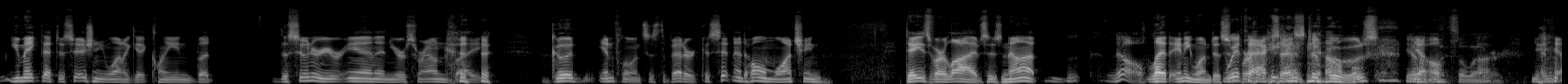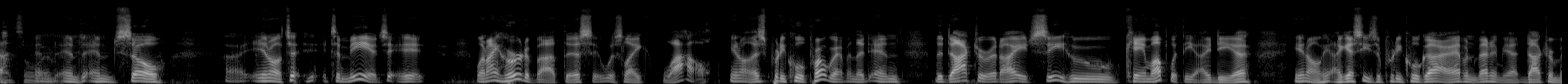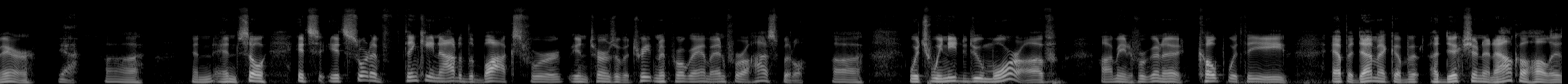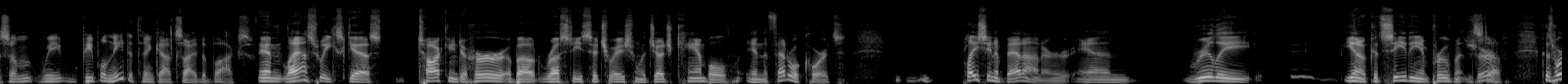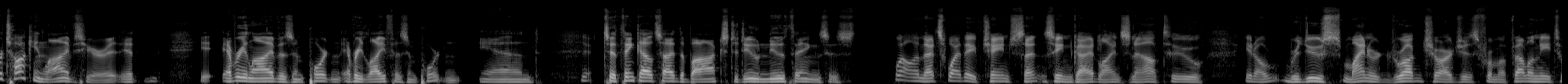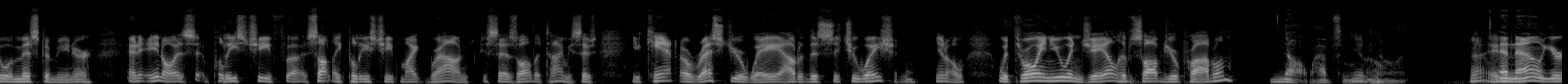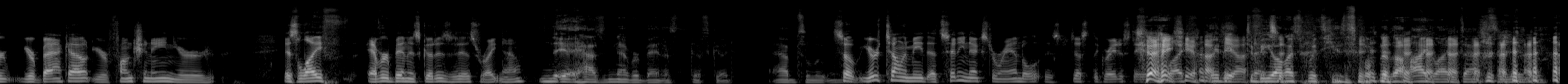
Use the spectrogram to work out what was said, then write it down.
you make that decision you want to get clean but the sooner you're in and you're surrounded by good influences the better because sitting at home watching days of our lives is not No. led anyone to With access to No. booze, you Yeah. know, whatsoever. yeah. whatsoever. and and and so, uh, you know, to to me, it's it, when I heard about this, it was like, wow, you know, that's a pretty cool program. And the and the doctor at IHC who came up with the idea, you know, I guess he's a pretty cool guy. I haven't met him yet, Dr. Mayer. yeah. Uh, and and so it's it's sort of thinking out of the box for in terms of a treatment program and for a hospital, uh, which we need to do more of. I mean, if we're going to cope with the epidemic of addiction and alcoholism, we people need to think outside the box. And last week's guest, talking to her about Rusty's situation with Judge Campbell in the federal courts, placing a bet on her and really, you know, could see the improvement and Sure. stuff. Because we're talking lives here. It, it, it every life is important. Every life is important, and Yeah. to think outside the box, to do new things is Well, and that's why they've changed sentencing guidelines now to, you know, reduce minor drug charges from a felony to a misdemeanor. And you know, as Police Chief uh, Salt Lake Police Chief Mike Brown says all the time, he says you can't arrest your way out of this situation. You know, would throwing you in jail have solved your problem? No, absolutely know. not. Uh, it- and now you're you're back out. You're functioning. You're is life ever been as good as it is right now? It has never been as, this good. Absolutely. So you're telling me that sitting next to Randall is just the greatest day of your life? Yeah, It- yeah, to be that's it. honest with you, it's one of the highlights. Absolutely.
